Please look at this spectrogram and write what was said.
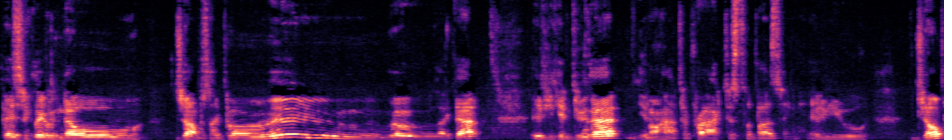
Basically with no jumps, like like that. If you can do that, you don't have to practice the buzzing. If you jump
